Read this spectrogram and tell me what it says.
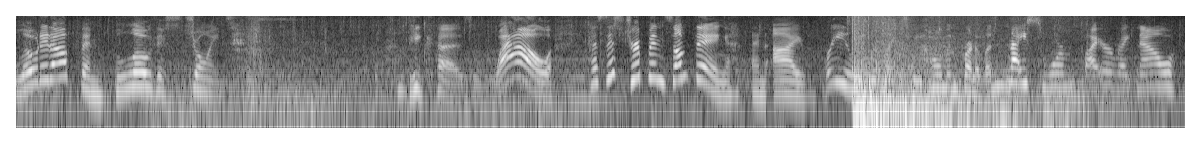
Load it up and blow this joint. Because, wow, has this trip been something? And I really would like to be home in front of a nice warm fire right now.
